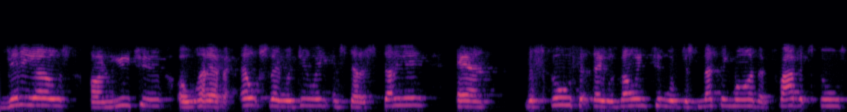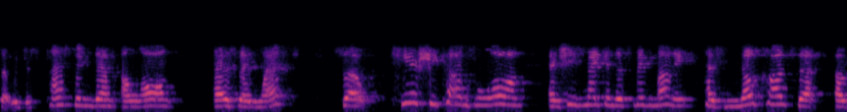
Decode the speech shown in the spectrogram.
videos on YouTube or whatever else they were doing instead of studying. And the schools that they were going to were just nothing more than private schools that were just passing them along as they went. So here she comes along and she's making this big money, has no concept of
